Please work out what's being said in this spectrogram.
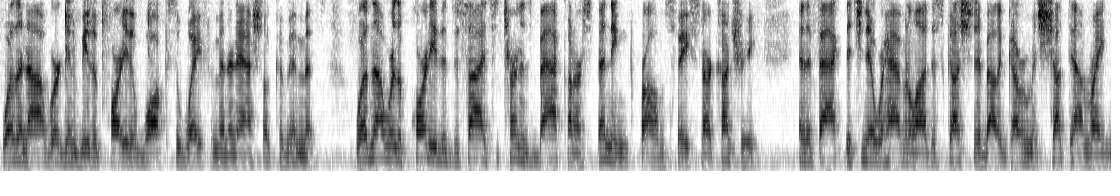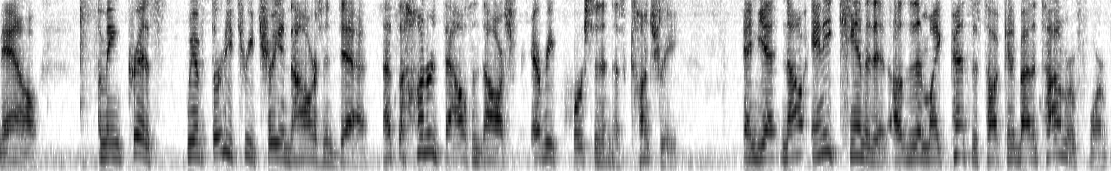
Whether or not we're going to be the party that walks away from international commitments, whether or not we're the party that decides to turn its back on our spending problems facing our country, and the fact that, you know, we're having a lot of discussion about a government shutdown right now. I mean, Chris, we have $33 trillion in debt. That's $100,000 for every person in this country. And yet, now any candidate other than Mike Pence is talking about entitlement reform.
